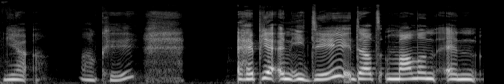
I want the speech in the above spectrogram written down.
Ja, oké. Heb jij een idee dat mannen en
